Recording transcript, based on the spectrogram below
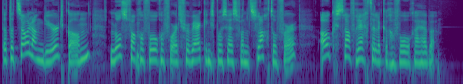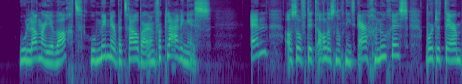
Dat het zo lang duurt kan, los van gevolgen voor het verwerkingsproces van het slachtoffer, ook strafrechtelijke gevolgen hebben. Hoe langer je wacht, hoe minder betrouwbaar een verklaring is. En, alsof dit alles nog niet erg genoeg is, wordt de term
